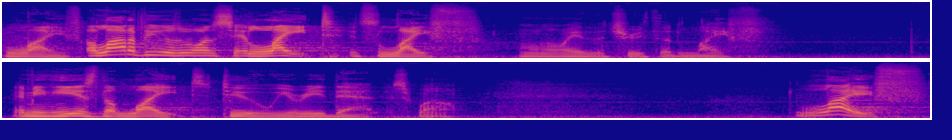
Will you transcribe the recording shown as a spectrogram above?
life. A lot of people want to say light, it's life. I'm the way, the truth, and life. I mean, He is the light, too. We read that as well. Life.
